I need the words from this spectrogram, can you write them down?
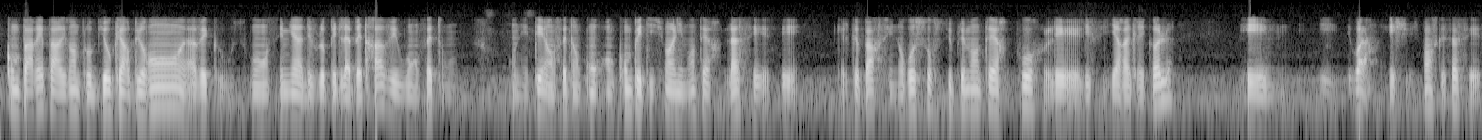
comparé par exemple au biocarburant avec où on s'est mis à développer de la betterave et où en fait on, était en fait en, compétition alimentaire. Là, c'est quelque part c'est une ressource supplémentaire pour les, filières agricoles et, voilà. Et je, pense que ça c'est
